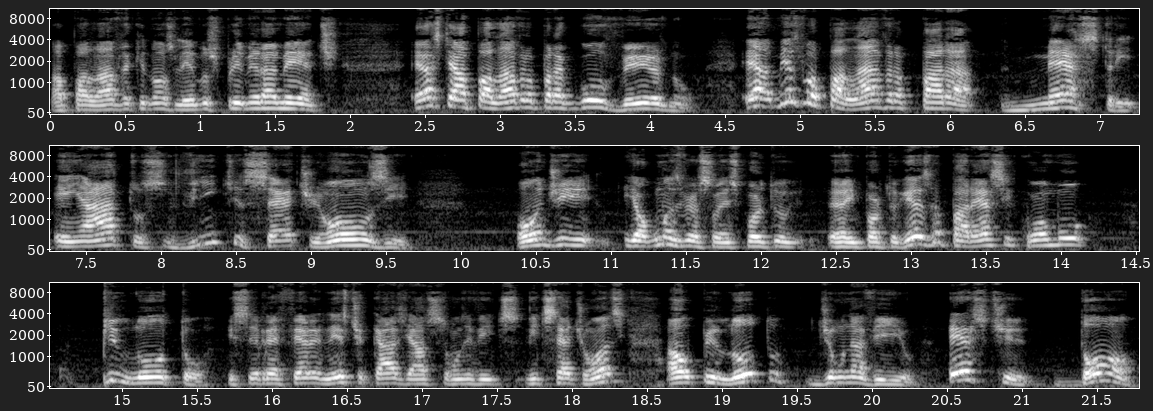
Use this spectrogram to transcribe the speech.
a palavra que nós lemos primeiramente. Esta é a palavra para governo. É a mesma palavra para mestre em Atos 27, 11, onde em algumas versões portu eh, em português aparece como piloto, e se refere, neste caso, de Atos 11, 20, 27, 11, ao piloto de um navio. Este dom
